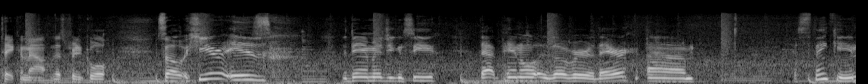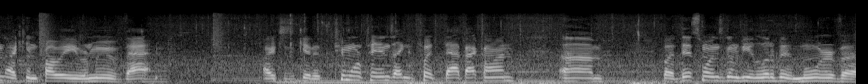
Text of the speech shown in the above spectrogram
take them out. That's pretty cool. So here is the damage. You can see that panel is over there. Um, I was thinking I can probably remove that. I just get it, two more pins. I can put that back on. Um, but this one's gonna be a little bit more of a,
